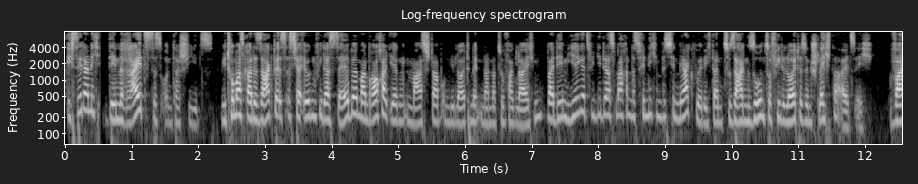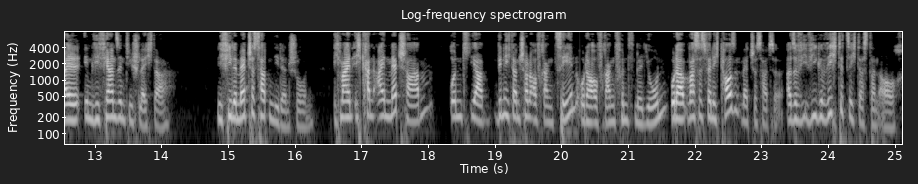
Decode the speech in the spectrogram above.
Ich sehe da nicht den Reiz des Unterschieds. Wie Thomas gerade sagte, es ist ja irgendwie dasselbe. Man braucht halt irgendeinen Maßstab, um die Leute miteinander zu vergleichen. Bei dem hier jetzt, wie die das machen, das finde ich ein bisschen merkwürdig, dann zu sagen, so und so viele Leute sind schlechter als ich. Weil inwiefern sind die schlechter? Wie viele Matches hatten die denn schon? Ich meine, ich kann ein Match haben und ja, bin ich dann schon auf Rang 10 oder auf Rang 5 Millionen? Oder was ist, wenn ich 1000 Matches hatte? Also wie, wie gewichtet sich das dann auch?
